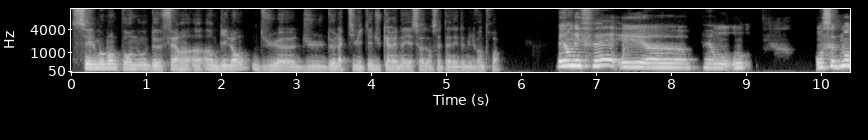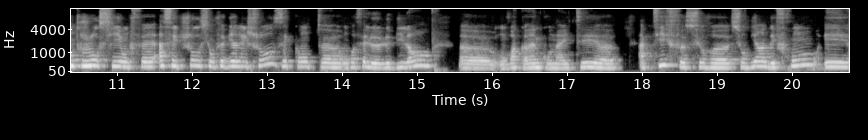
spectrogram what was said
C'est le moment pour nous de faire un, bilan du, du, de l'activité du Carré Nayesa dans cette année 2023. Mais en effet, et on, on- on se demande toujours si on fait assez de choses, si on fait bien les choses. Et quand euh, on refait le, bilan, euh, on voit quand même qu'on a été euh, actif sur, bien des fronts. Et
